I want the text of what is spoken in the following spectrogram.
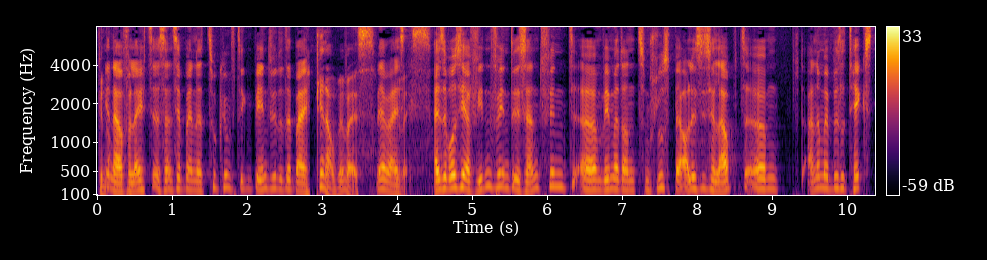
Genau, Genau, vielleicht äh, sind sie ja bei einer zukünftigen Band wieder dabei. genau wer weiß. Wer weiß. Also was ich auf jeden Fall interessant finde, äh, wenn man dann zum Schluss bei Alles ist erlaubt, ähm, auch nochmal ein bisschen Text,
